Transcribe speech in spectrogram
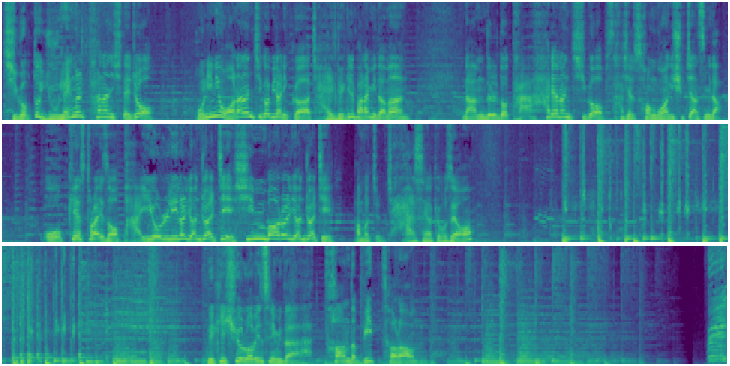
직업도 유행을 타는 시대죠. 본인이 원하는 직업이라니까 잘 되길 바랍니다만, 남들도 다 하려는 직업 사실 성공하기 쉽지 않습니다. 오케스트라에서 바이올린을 연주할지 심벌을 연주할지 한 번쯤 잘 생각해 보세요. 비키 슈 로빈슨입니다. Turn the beat around.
